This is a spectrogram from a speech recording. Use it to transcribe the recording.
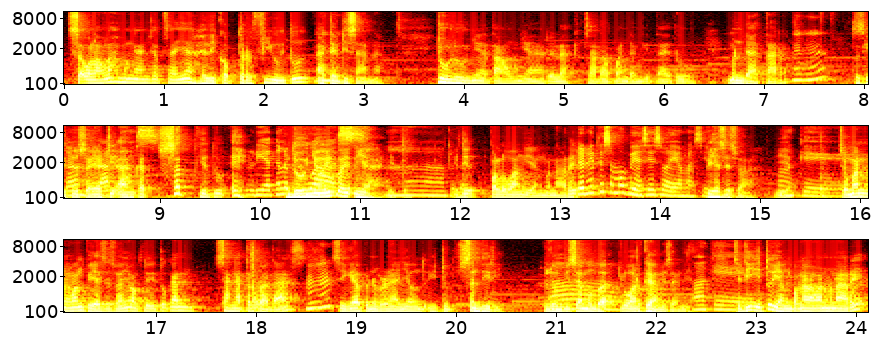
seolah-olah mengangkat saya helikopter view itu ada Hmm. di sana dulunya tahunya adalah cara pandang kita itu mendatar Mhm. begitu Sekarang saya di diangkat set gitu eh Lihatnya lebih dunia luas. kok ya itu Ah, betul. jadi peluang yang menarik Dan itu semua beasiswa ya Mas? ya? beasiswa iya Oke. cuman memang beasiswanya waktu itu kan sangat terbatas Mhm. sehingga benar-benar hanya untuk hidup sendiri belum bisa membawa keluarga misalnya Oke. jadi itu yang pengalaman menarik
